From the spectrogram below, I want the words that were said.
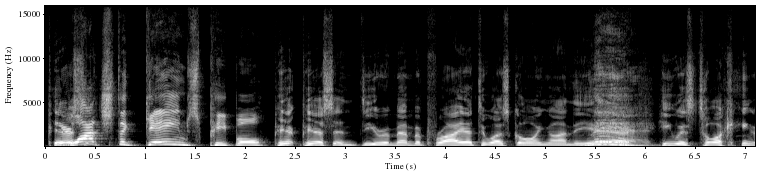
Pearson- Watch the games, people. Pe- Pearson, do you remember prior to us going on the air, he was talking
